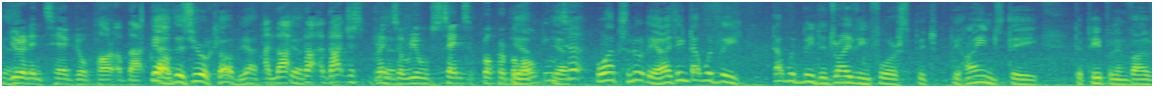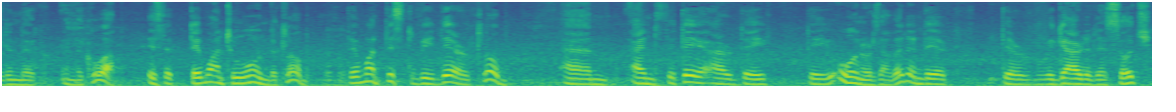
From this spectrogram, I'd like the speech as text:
Yeah. you're an integral part of that Yeah, club. this is your club. Yeah, and that, yeah. that that just brings Yeah. a real sense of proper belonging yeah. to it. Oh, absolutely. And I think that would be that would be the driving force bet behind the the people involved in the in the co-op is that they want to own the club. Mm-hmm. They want this to be their club, um, and that they are the the owners of it, and they're they're regarded as such.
